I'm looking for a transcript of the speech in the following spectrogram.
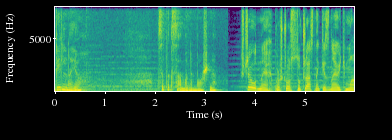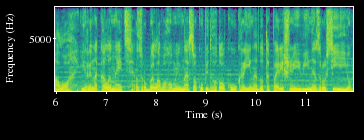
вільною, це так само не можна. Ще одне, про що сучасники знають мало. Ірина Калинець зробила вагомий внесок у підготовку України до теперішньої війни з Росією.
